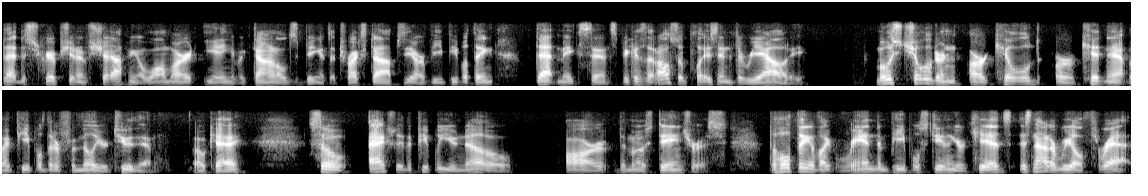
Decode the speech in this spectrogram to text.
that description of shopping at Walmart, eating at McDonald's, being at the truck stops, the RV people thing, that makes sense because that also plays into the reality. Most children are killed or kidnapped by people that are familiar to them. Okay. So actually, the people you know are the most dangerous. The whole thing of like random people stealing your kids is not a real threat.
